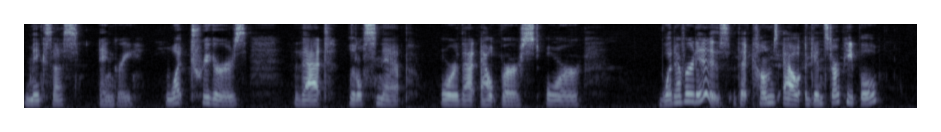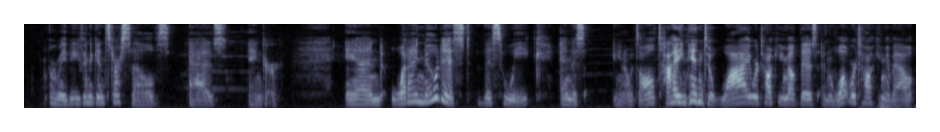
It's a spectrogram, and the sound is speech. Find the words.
makes us angry, what triggers that little snap or that outburst or whatever it is that comes out against our people or maybe even against ourselves as anger. And what I noticed this week, and this, you know, it's all tying into why we're talking about this and what we're talking about,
